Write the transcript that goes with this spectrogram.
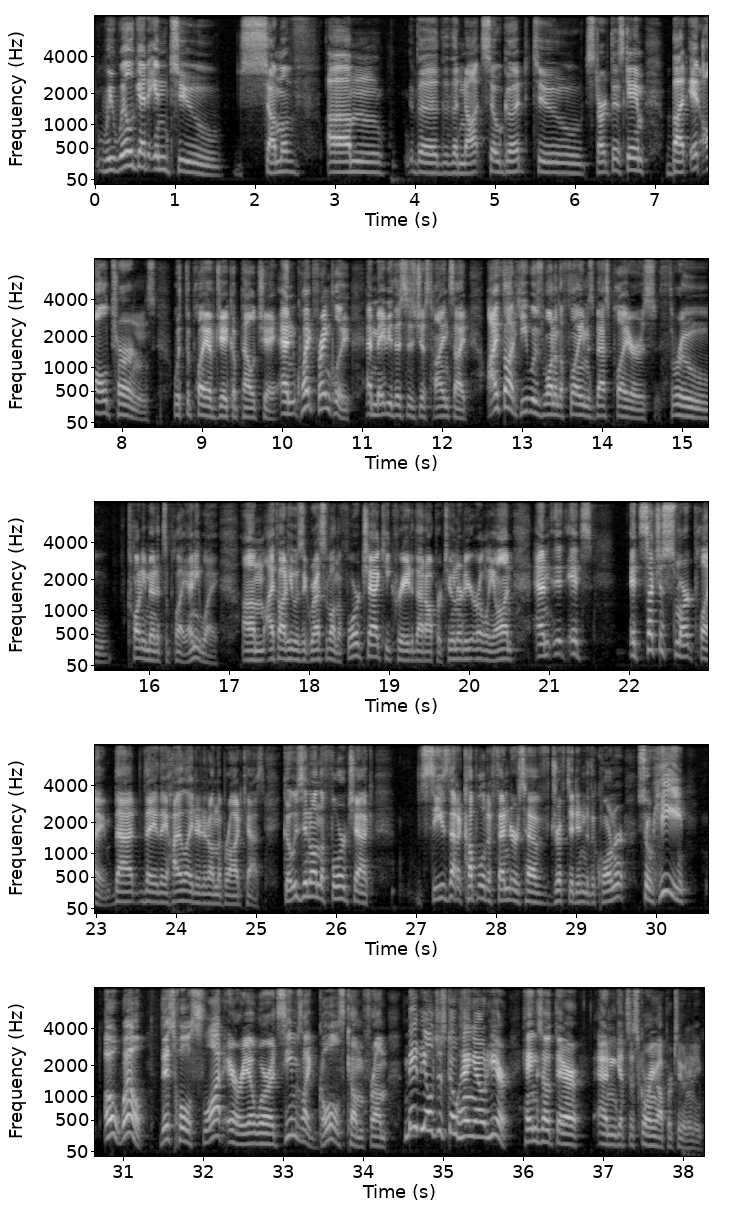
We will get into some of um, the, the, the not so good to start this game, but it all turns with the play of Jacob Pelletier. And quite frankly, and maybe this is just hindsight, I thought he was one of the Flames' best players through 20 minutes of play anyway. Um, I thought he was aggressive on the forecheck. He created that opportunity early on, and it, it's it's such a smart play that they they highlighted it on the broadcast. Goes in on the forecheck, sees that a couple of defenders have drifted into the corner, so he. Oh, well, this whole slot area where it seems like goals come from, maybe I'll just go hang out here. Hangs out there and gets a scoring opportunity.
